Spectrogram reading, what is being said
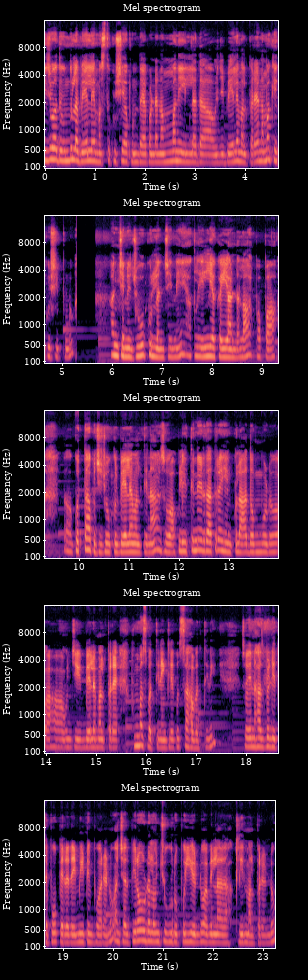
ನಿಜವಾದ ಉಂದುಲ ಬೇಲೆ ಮಸ್ತ್ ಖುಷಿ ಆಪುಂಡು ದಯ ಪಂಡ ನಮ್ಮನೆ ಇಲ್ಲದ ಒಂಜಿ ಬೇಲೆ ಮಲ್ಪರೆ ನಮಕ್ಕೆ ಖುಷಿ ಇಪ್ಪುಂಡು ಅಂಚನೆ ಜೋಕುಲ್ ಅಂಚಿನಿ, ಅಕ್ಲ ಎಲ್ಲಿಯ ಕೈಯಾಂಡಲ ಪಾಪ ಗೊತ್ತಾಪುಜಿ ಜೋಕುಲ್ ಬೇಲೆ ಮಲ್ತಿನ. ಸೊ ಅಕ್ಲು ಇತ್ತಿನ ಹಿಡ್ದಾತ್ರ ಹೆಂಕುಲ, ಆ ದೊಂಬುಡು ಆ ಒಂಜಿ ಬೇಲೆ ಮಲ್ಪರೆ, ಹುಮ್ಮಸ್ ಬತ್ತೀನಿ ಎಂಕ್ಲೆ ಉತ್ಸಾಹ ಬತ್ತೀನಿ. ಸೊ ಎನ್ನ ಹಸ್ಬೆಂಡ್ ಇತ್ತೆ ಪೋಪೆರರೆ ಮೀಟಿಂಗ್ ಪೋರೆಂಡು. ಅಂಚ ಅದು ಪಿರೋಡಲ್ಲ ಒಂಚೂರು ಪೊಯ್ಯಂಡು, ಅವೆಲ್ಲ ಕ್ಲೀನ್ ಮಲ್ಪರೆಂಡು.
